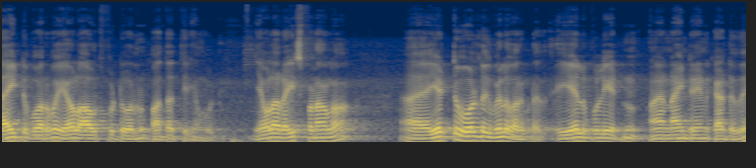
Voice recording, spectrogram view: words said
லைட்டு போகிறப்ப எவ்வளோ அவுட்புட் வரும்னு பார்த்தா தெரியும் உங்களுக்கு. எவ்வளோ ரைஸ் பண்ணாலும் எட்டு வோல்ட்டுக்கு மேலே வரக்கூடாது. ஏழு புள்ளி எட்டு நைன்டி நைன் காட்டுது.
